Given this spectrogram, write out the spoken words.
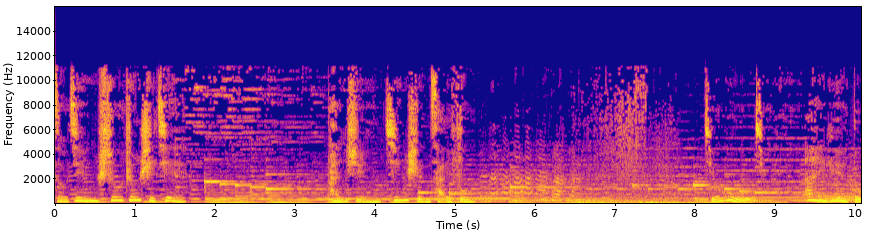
走进书中世界，探寻精神财富。九五爱阅读，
